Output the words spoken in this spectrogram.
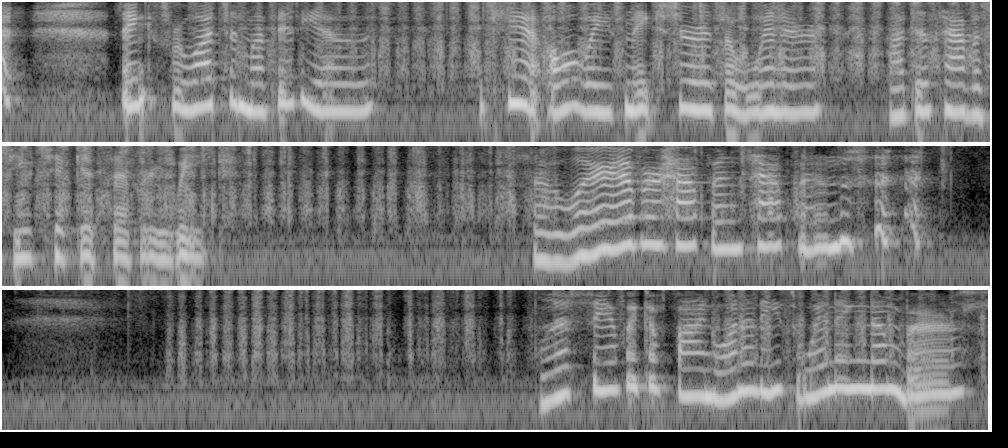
Thanks for watching my videos. I can't always make sure it's a winner. I just have a few tickets every week. So wherever happens, happens. Let's see if we can find one of these winning numbers.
